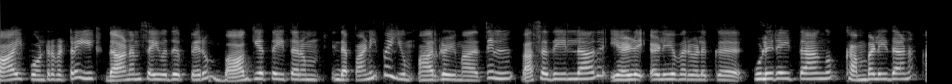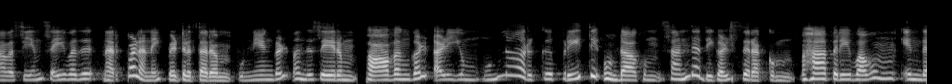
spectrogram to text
பாய் போன்றவற்றை தானம் செய்வது பெரும் பாக்கியத்தை தரும். இந்த பணிப்பையும் மார்கழி மாதத்தில் வசதி இல்லாத ஏழை எளியவர்களுக்கு குளிரை தாங்கும் கம்பளி தானம் அவசியம் செய்வது நற்பலனை பெற்றுத்தரும். புண்ணியங்கள் வந்து சேரும். பாவங்கள் அழியும். முன்னோருக்கு பிரீத்தி உண்டாகும். சந்ததிகள் சிறக்கும். மகாபிரிவாவும் இந்த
